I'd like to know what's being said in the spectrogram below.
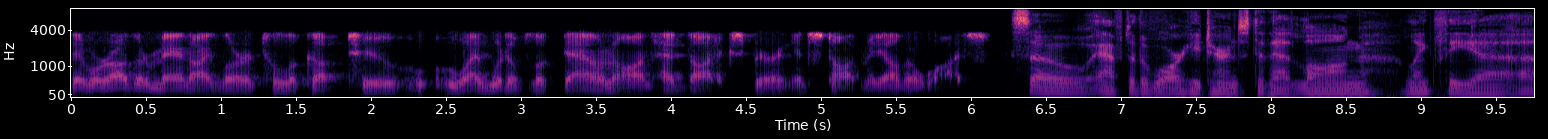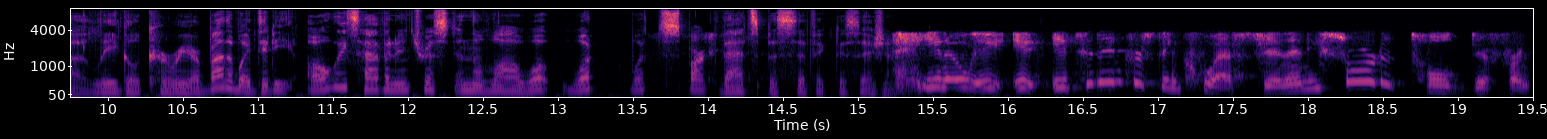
there were other men I learned to look up to who, I would have looked down on had not experience taught me otherwise. So after the war, he turns to that long, lengthy uh, uh, legal career. By the way, did he always have an interest in the law? What what what sparked that specific decision? You know, it, it, it's an interesting question, and he sort of told different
